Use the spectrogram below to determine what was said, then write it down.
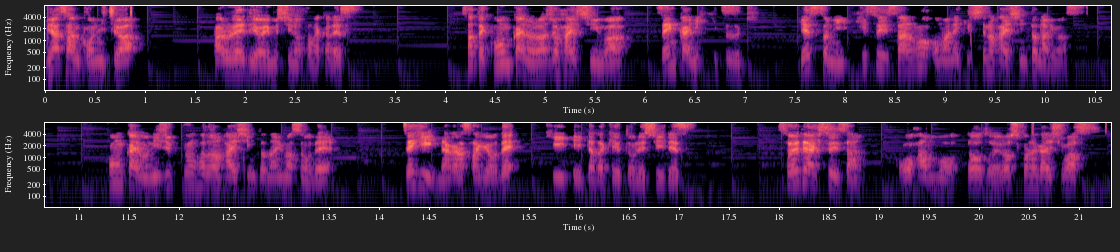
皆さんこんにちは。パルレディオ MC の田中です。さて今回のラジオ配信は前回に引き続きゲストに翡翠さんをお招きしての配信となります。今回も20分ほどの配信となりますのでぜひながら作業で聞いていただけると嬉しいです。それでは翡翠さん後半もどうぞよろしくお願いします。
